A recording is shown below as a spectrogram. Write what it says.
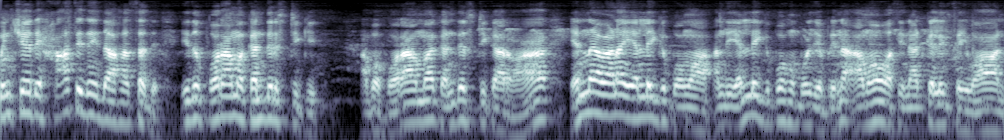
மின்ஷேரி ஹாசிதன் இதா ஹசது. இது பொறாம கந்திருஷ்டிக்கு. அப்போ பொறாம கந்திருஷ்டிக்காரன் என்ன வேணா எல்லைக்கு போவான். அந்த எல்லைக்கு போகும்பொழுது எப்படின்னா அமாவாசை நாட்களில் செய்வான்.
